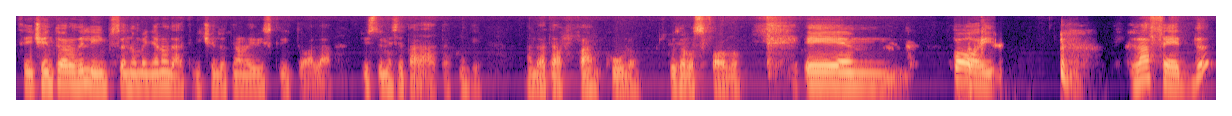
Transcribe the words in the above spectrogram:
600 euro dell'Inps, non me li hanno dati dicendo che non ero iscritto alla gestione separata, quindi andate a fanculo, scusa lo sfogo. E, ehm, poi la Fed,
